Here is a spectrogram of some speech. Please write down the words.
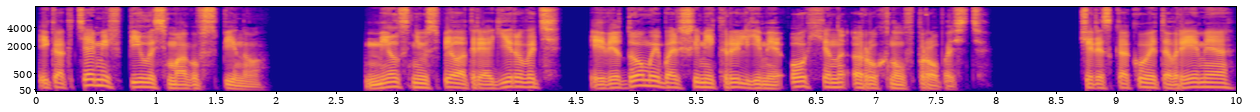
и когтями впилась магу в спину. Милс не успел отреагировать, и ведомый большими крыльями Охин рухнул в пропасть. Через какое-то время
